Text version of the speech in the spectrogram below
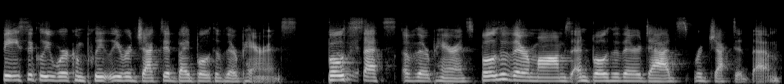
basically were completely rejected by both of their parents. Both oh, sets of their parents, both of their moms and both of their dads rejected them.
